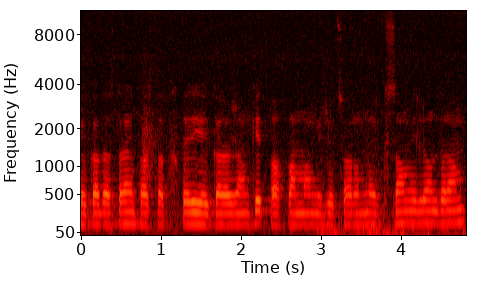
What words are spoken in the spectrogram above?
եւ կադաստրային փաստաթղթերի երկարաժամկետ պահպանման միջոցառումներ 20 միլիոն դրամ,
